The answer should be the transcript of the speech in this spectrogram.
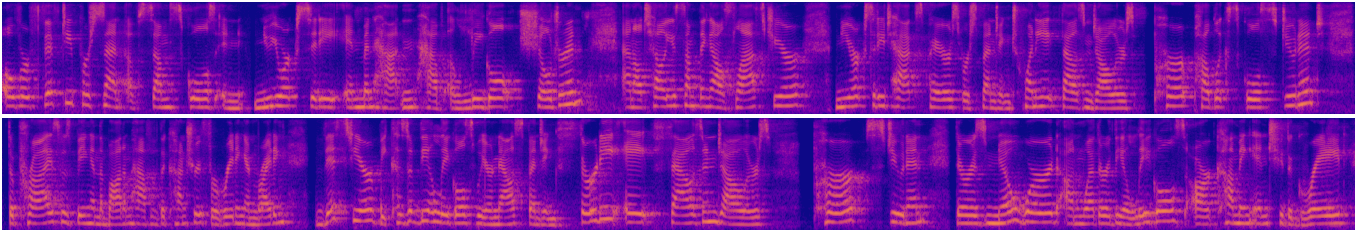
Over 50% of some schools in New York City, in Manhattan, have illegal children. And I'll tell you something else. Last year, New York City taxpayers were spending $28,000 per public school student. The prize was being in the bottom half of the country for reading and writing. This year, because of the illegals, we are now spending $38,000 per student. There is no word on whether the illegals are coming into the grade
